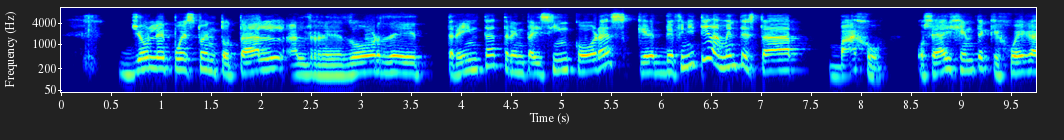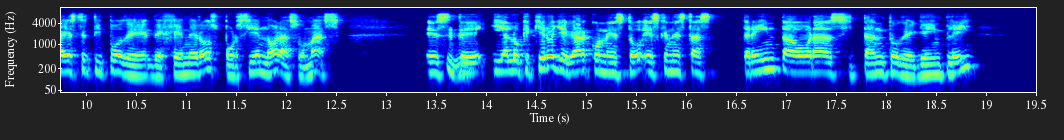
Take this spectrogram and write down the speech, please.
Yo le he puesto en total alrededor de 30, 35 horas, que definitivamente está bajo. O sea, hay gente que juega este tipo de, géneros por 100 horas o más. Este, Y a lo que quiero llegar con esto es que en estas 30 horas y tanto de gameplay,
